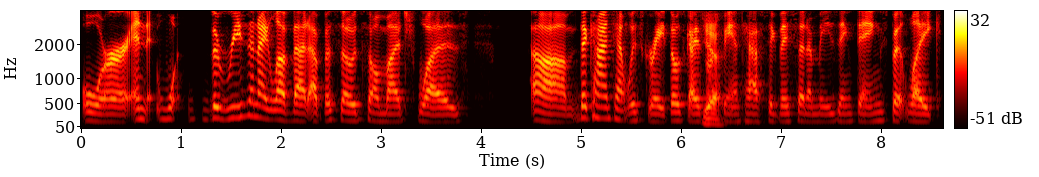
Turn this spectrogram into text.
Orr, and w- the reason I love that episode so much was um, the content was great. Those guys Yeah. were fantastic. They said amazing things, but like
